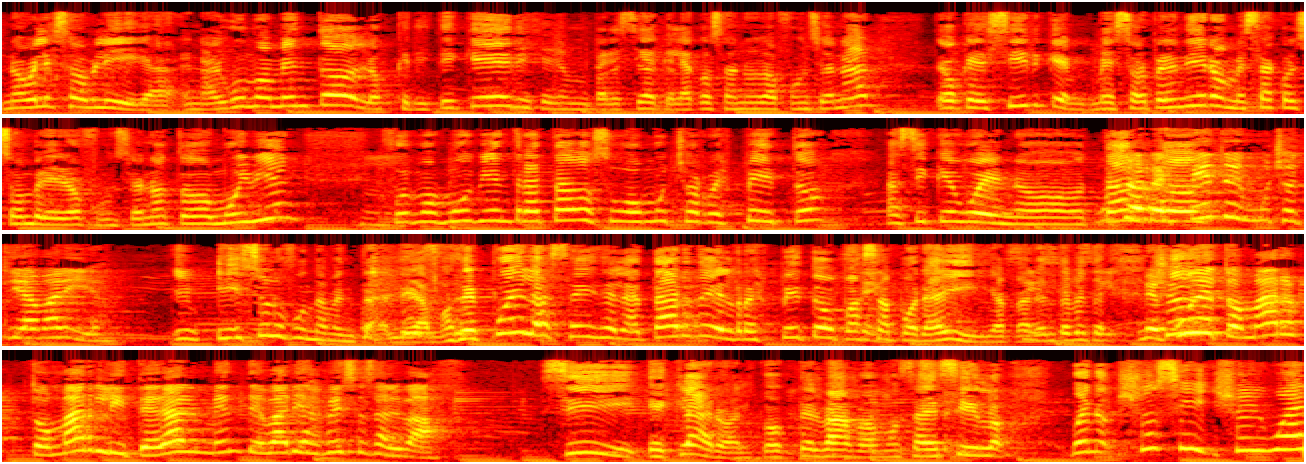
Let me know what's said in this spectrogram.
no les obliga. En algún momento los critiqué, dije que me parecía que la cosa no iba a funcionar. Tengo que decir que me sorprendieron, me saco el sombrero, funcionó todo muy bien. Fuimos muy bien tratados, hubo mucho respeto. Así que bueno, Mucho tanto- respeto y mucho tía María. Y, y eso es lo fundamental, digamos. Después de las 6 de la tarde el respeto pasa Sí. por ahí, aparentemente. sí, sí. Me Yo- pude tomar tomar literalmente varias veces al BAF. Sí, eh, claro, al cóctel va, vamos a decirlo. Bueno, yo sí, yo igual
